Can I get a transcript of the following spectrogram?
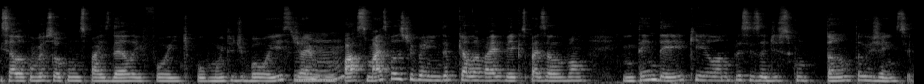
E se ela conversou com os pais dela e foi, tipo, muito de boa isso, já é Uhum. um passo mais positivo ainda, porque ela vai ver que os pais dela vão entender que ela não precisa disso com tanta urgência.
